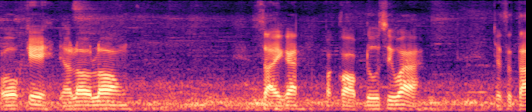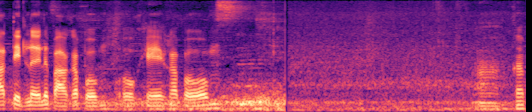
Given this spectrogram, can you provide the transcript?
โอเค เดี๋ยวเราลองใส่กันประกอบดูซิว่า จะสตาร์ทติดเลยหรือเปล่าครับผม โอเคครับผมครับ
